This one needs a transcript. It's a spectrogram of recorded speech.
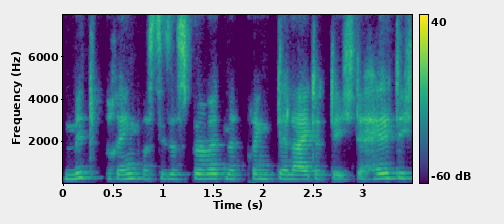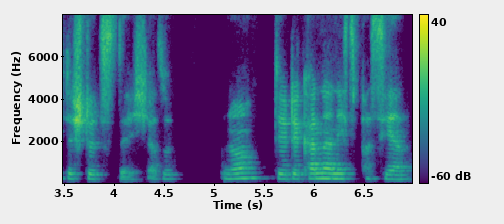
mitbringt, was dieser Spirit mitbringt. Der leitet dich, der hält dich, der stützt dich. Also ne, dir, dir kann da nichts passieren.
